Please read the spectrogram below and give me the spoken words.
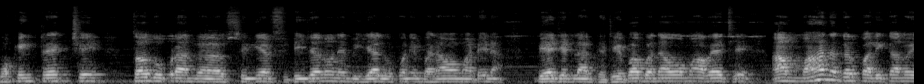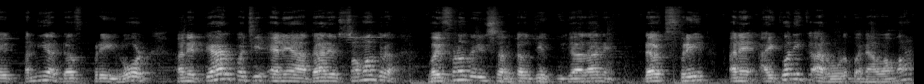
વોકિંગ ટ્રેક છે. તદ ઉપરાંત સિનિયર સિટીઝનો અને બીજા લોકોને બનાવવા માટેના બે જેટલા ગજેબા બનાવવામાં આવ્યા છે. આમ મહાનગરપાલિકાનો એક અન્ય ડસ્ટ ફ્રી રોડ અને ત્યાર પછી એને આધારે સમગ્ર વૈષ્ણોદેવી સર્કલથી ઉજાલાને ડસ્ટ ફ્રી અને આઇકોનિક આ રોડ બનાવવામાં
